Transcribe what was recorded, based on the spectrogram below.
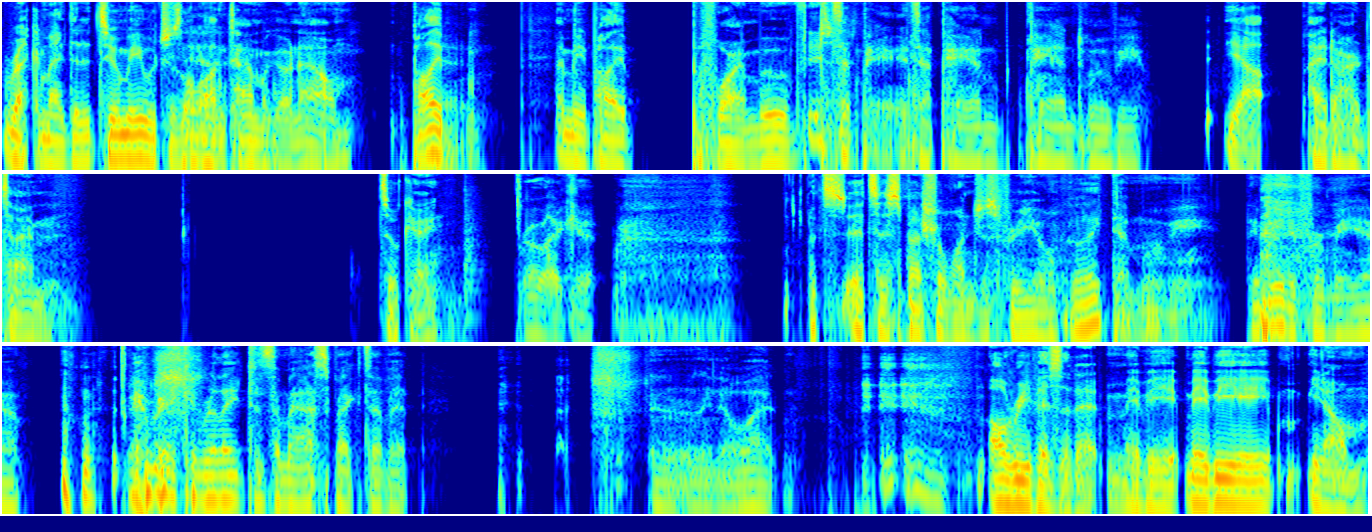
recommended it to me, which is a Yeah. long time ago now, probably. Yeah. I mean, probably before I moved. It's a it's a pan panned movie. yeah, I had a hard time. It's okay. I like it. It's it's a special one just for you. I like that movie. They made it for me. Yeah, I really can relate to some aspects of it. I don't really know what. I'll revisit it. Maybe maybe you know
